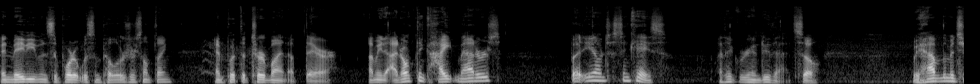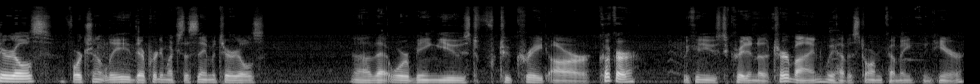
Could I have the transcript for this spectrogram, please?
and maybe even support it with some pillars or something and put the turbine up there. I mean, I don't think height matters, but you know, just in case, I think we're going to do that. So we have the materials. Fortunately, they're pretty much the same materials uh, that were being used f- to create our cooker. We can use to create another turbine. We have a storm coming, in here.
